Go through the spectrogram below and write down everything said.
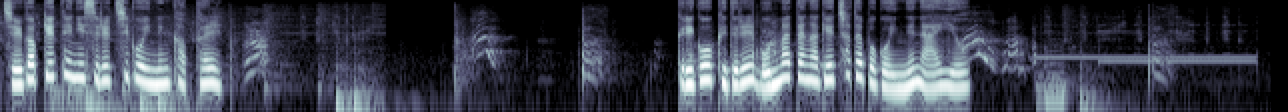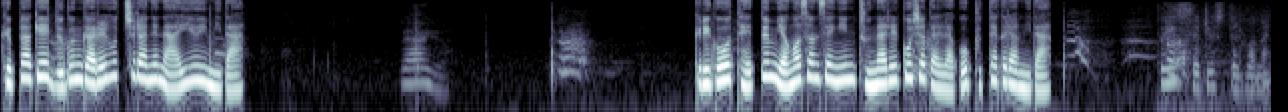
즐겁게 테니스를 치고 있는 커플. 그리고 그들을 못마땅하게 쳐다보고 있는 아이유. 급하게 누군가를 호출하는 아이유입니다. 그리고 대뜸 영어 선생인 두나를 꼬셔달라고 부탁을 합니다. Please seduce that woman.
